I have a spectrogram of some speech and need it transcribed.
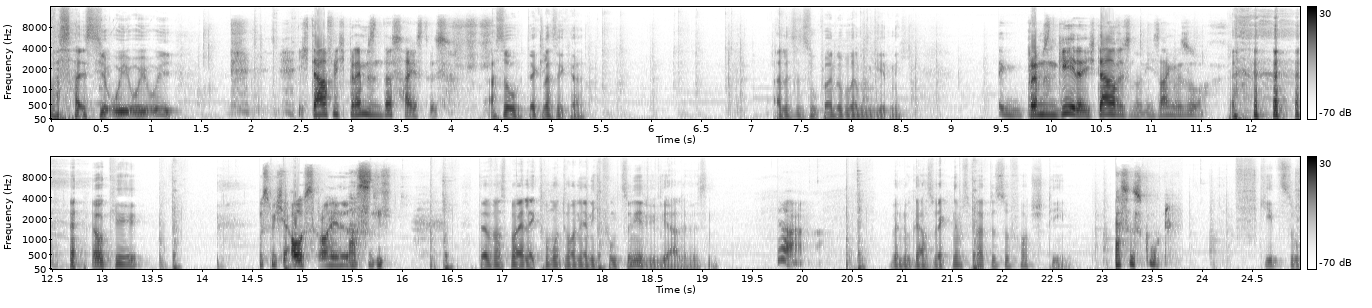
Was heißt hier ui, ui, ui? Ich darf nicht bremsen, das heißt es. Ach so, der Klassiker. Alles ist super, nur bremsen geht nicht. Bremsen geht, ich darf es nur nicht, sagen wir so. Okay. Ich muss mich ausrollen lassen. Das, was bei Elektromotoren ja nicht funktioniert, wie wir alle wissen. Ja, Wenn du Gas wegnimmst, bleibt es sofort stehen. das ist gut. Geht so.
